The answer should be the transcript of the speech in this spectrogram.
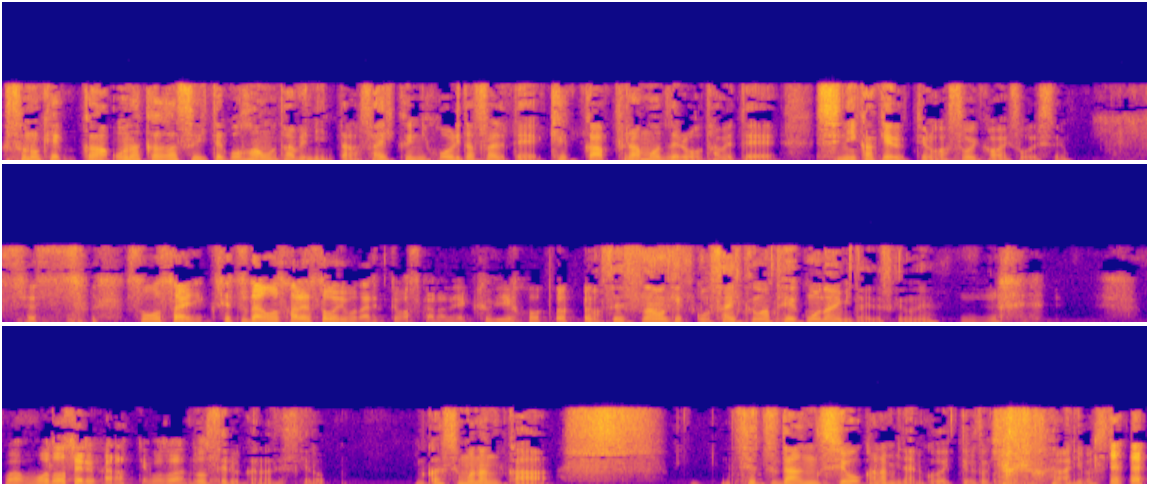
その結果、お腹が空いてご飯を食べに行ったら佐伯くんに放り出されて、結果、プラモデルを食べて死にかけるっていうのがすごい可哀想ですよ。その際に切断をされそうにもなりってますからね、首を。まあ、切断は結構佐伯くんは抵抗ないみたいですけどね。うん。まあ、戻せるからってことなんです戻せるからですけど。昔もなんか、切断しようかなみたいなこと言ってる時が ありました。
